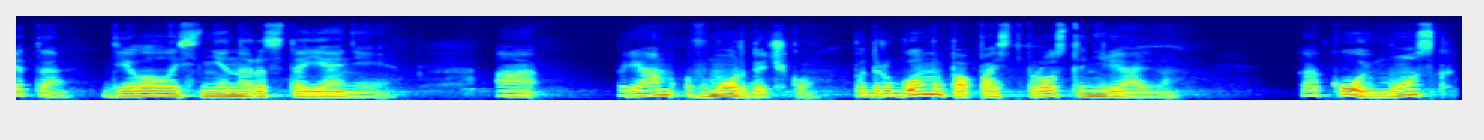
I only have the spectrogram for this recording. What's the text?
Это делалось не на расстоянии, а прям в мордочку. По-другому попасть просто нереально. Какой мозг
